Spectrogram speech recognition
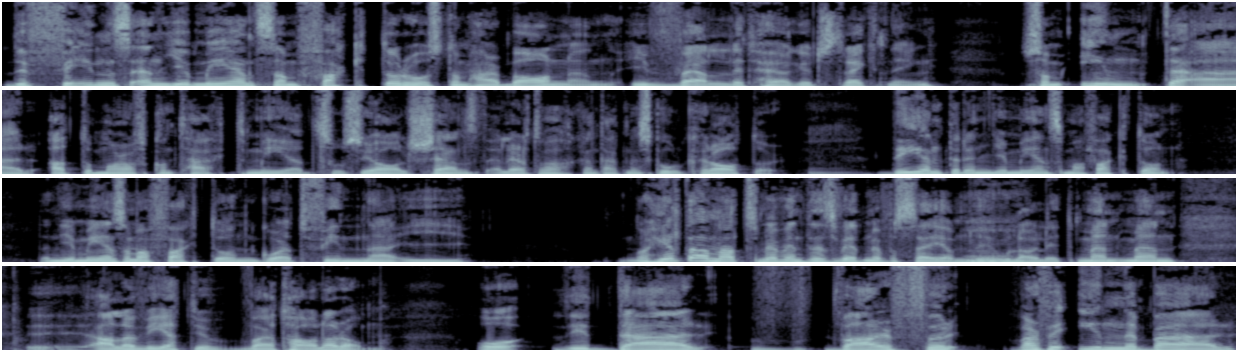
det finns en gemensam faktor hos de här barnen i väldigt hög utsträckning som inte är att de har haft kontakt med socialtjänst eller att de har haft kontakt med skolkurator. Det är inte den gemensamma faktorn. Den gemensamma faktorn går att finna i något helt annat som jag inte ens vet om jag får säga om det är olagligt. Men, men eh, alla vet ju vad jag talar om. Och det är där, varför, varför innebär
